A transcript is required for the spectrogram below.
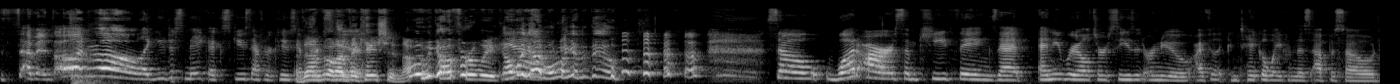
the seventh. Oh no! Like you just make excuse after excuse. And after then I'm going on vacation. I'm going to be gone for a week. Oh my god, what am I going to do? So, what are some key things that any realtor, seasoned or new, I feel like can take away from this episode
